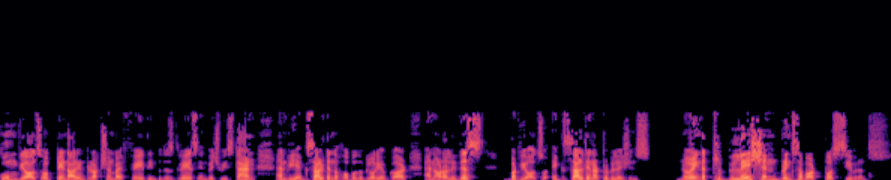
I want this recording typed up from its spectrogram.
whom we also obtained our introduction by faith into this grace in which we stand, and we exult in the hope of the glory of God. And not only this, but we also exult in our tribulations, knowing that tribulation brings about perseverance.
